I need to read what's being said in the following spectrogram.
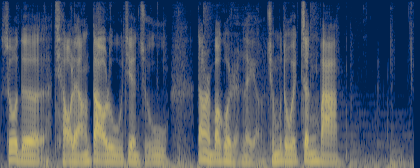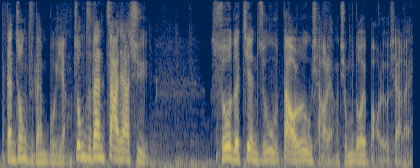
所有的桥梁、道路、建筑物，当然包括人类啊，全部都会蒸发。但中子弹不一样，中子弹炸下去，所有的建筑物、道路、桥梁全部都会保留下来，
